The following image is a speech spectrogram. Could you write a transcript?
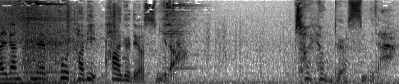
빨간 팀의 포탑이 파괴되었습니다. 처형되었습니다.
